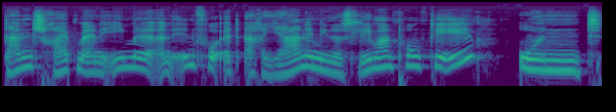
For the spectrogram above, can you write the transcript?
dann schreib mir eine E-Mail an info@ariane-lehmann.de und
